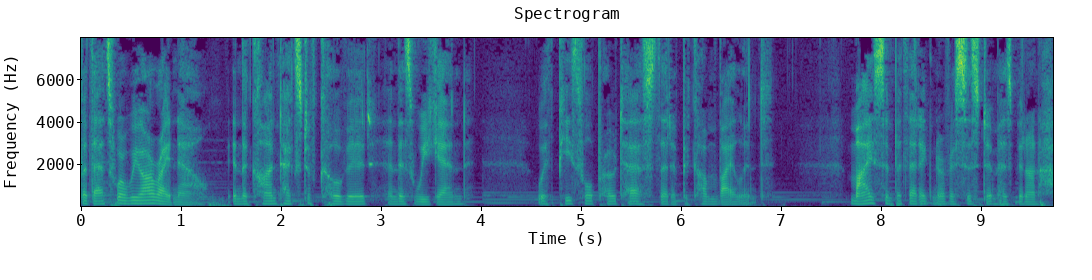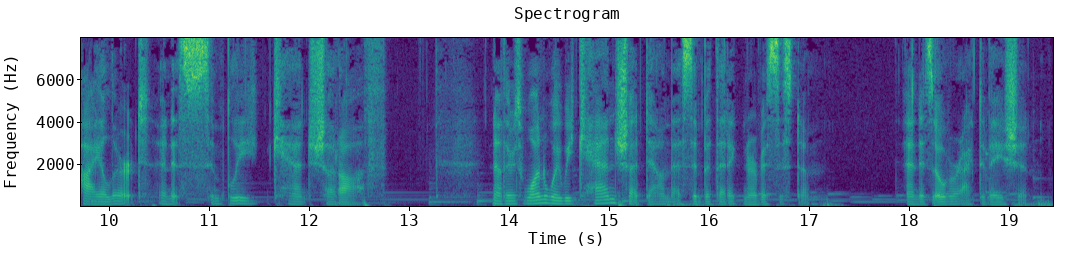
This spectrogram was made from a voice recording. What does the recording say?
But that's where we are right now, in the context of COVID and this weekend, with peaceful protests that have become violent. My sympathetic nervous system has been on high alert and it simply can't shut off. Now, there's one way we can shut down that sympathetic nervous system, and it's overactivation.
